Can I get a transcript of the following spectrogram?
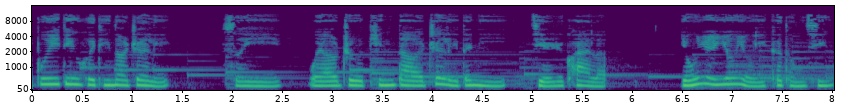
不一定会听到这里，所以我要祝听到这里的你节日快乐，永远拥有一颗童心，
